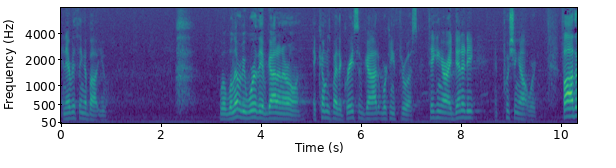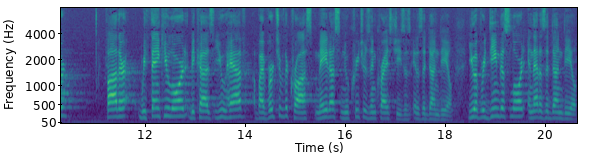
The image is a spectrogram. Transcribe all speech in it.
and everything about you. Well, we'll never be worthy of God on our own. It comes by the grace of God working through us, taking our identity and pushing outward. Father, Father, we thank you, Lord, because you have, by virtue of the cross, made us new creatures in Christ Jesus. It is a done deal. You have redeemed us, Lord, and that is a done deal.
